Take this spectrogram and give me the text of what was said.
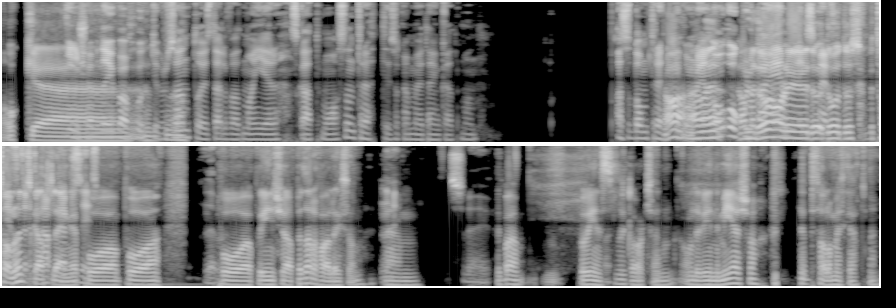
Och, Inköpet är ju bara 70 procent då istället för att man ger skattmasen 30 så kan man ju tänka att man Alltså de 30 ja, men, och, ja, men då, har du, då, då, då betalar du inte skatt ja, längre på, på, på, på inköpet i alla fall. Liksom. Um, det, är... det är bara på vinsten såklart. Sen, om du vinner mer så betalar man skatt. Men...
